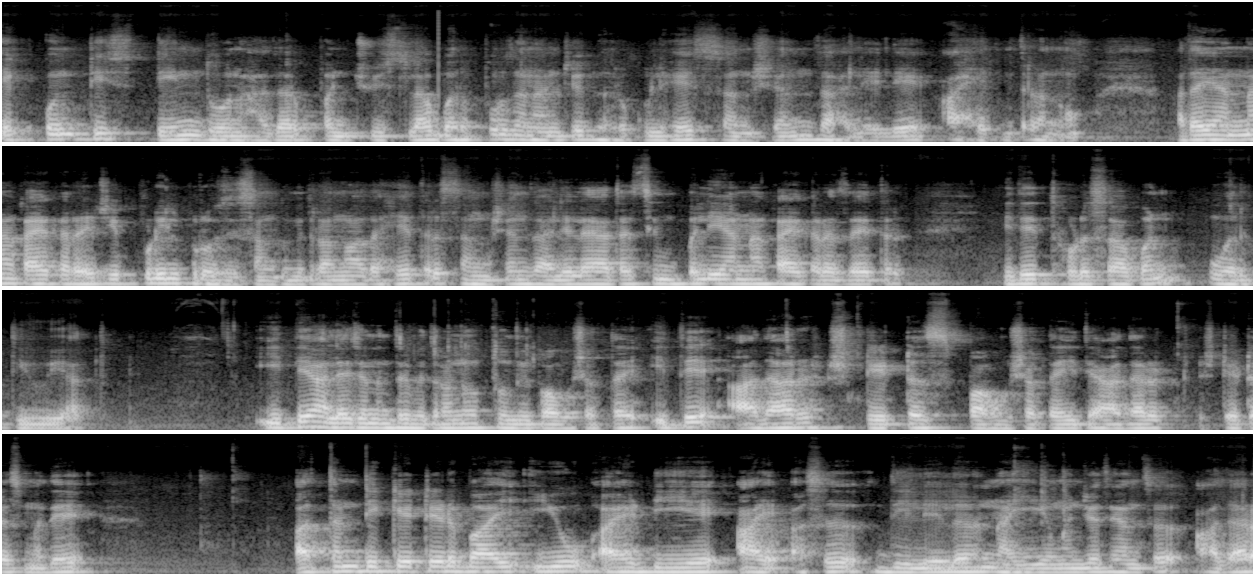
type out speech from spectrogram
एकोणतीस तीन दोन हजार पंचवीसला भरपूर जणांचे घरकुल हे सँक्शन झालेले आहेत मित्रांनो. आता यांना काय करायची पुढील प्रोसेस सांगतो मित्रांनो. आता हे तर सँक्शन झालेलं आहे. आता सिम्पली यांना काय करायचं आहे तर इथे थोडंसं आपण वरती येऊयात. इथे आल्याच्यानंतर मित्रांनो तुम्ही पाहू शकता इथे आधार स्टेटस पाहू शकता. इथे आधार स्टेटसमध्ये authenticated by U I D A I असं दिलेलं नाही आहे म्हणजे त्यांचं आधार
